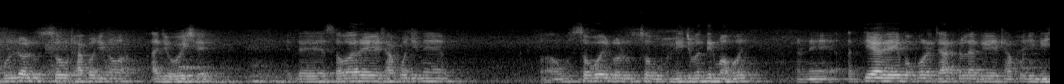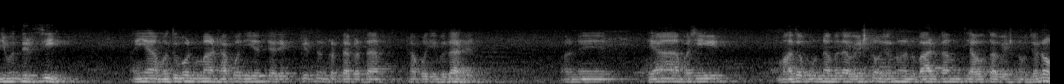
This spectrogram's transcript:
ફૂલડોળ ઉત્સવ ઠાકોરજીનો આજે હોય છે. એટલે સવારે ઠાકોરજીને ઉત્સવ હોય, ડોલ ઉત્સવ નિજ મંદિરમાં હોય. અને અત્યારે બપોરે ચાર કલાકે ઠાકોરજી નિજ મંદિરથી અહીંયા મધુબનમાં ઠાકોરજી અત્યારે કીર્તન કરતાં કરતાં ઠાકોરજી વધારે અને ત્યાં પછી માધવપુરના બધા વૈષ્ણવજનો અને બહાર ગામથી આવતા વૈષ્ણવજનો,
